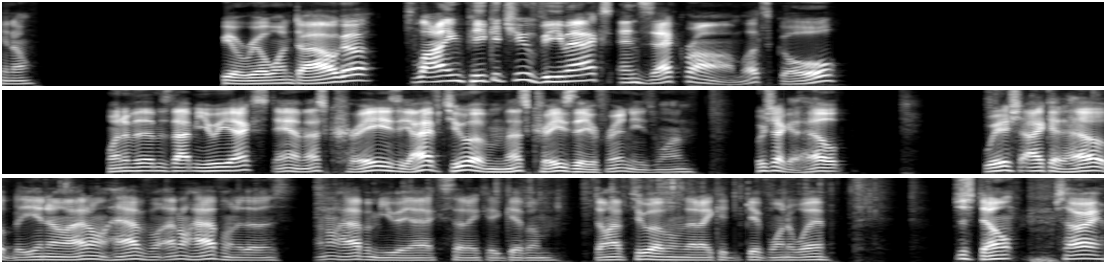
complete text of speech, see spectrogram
You know, be a real one. Dialga, Flying Pikachu, VMAX, and Zekrom. Let's go. One of them is that Mew EX. Damn, that's crazy. I have two of them. That's crazy that your friend needs one. Wish I could help. Wish I could help, but you know, I don't have I don't have one of those. I don't have a Mew EX that I could give them. Don't have two of them that I could give one away. Just don't. Sorry.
